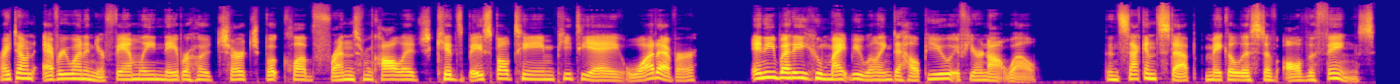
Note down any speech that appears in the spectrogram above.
Write down everyone in your family, neighborhood, church, book club, friends from college, kids' baseball team, PTA, whatever. Anybody who might be willing to help you if you're not well. Then, second step, make a list of all the things.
